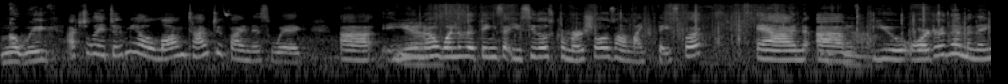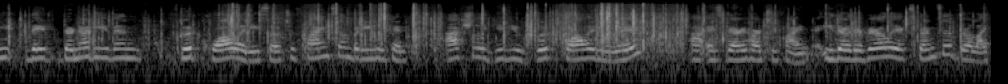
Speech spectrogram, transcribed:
No wig. Actually, it took me a long time to find this wig. Uh, you Yeah. know, one of the things that you see those commercials on like Facebook, and um, Yeah. you order them, and then you, they they're not even good quality. So to find somebody who can actually give you good quality wigs, uh, it's very hard to find. Either they're very expensive, they're like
